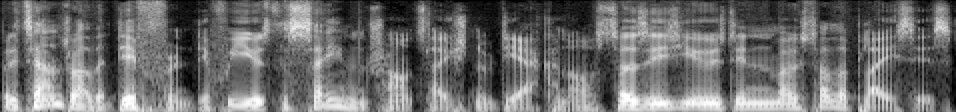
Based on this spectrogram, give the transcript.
But it sounds rather different if we use the same translation of diakonos as is used in most other places,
